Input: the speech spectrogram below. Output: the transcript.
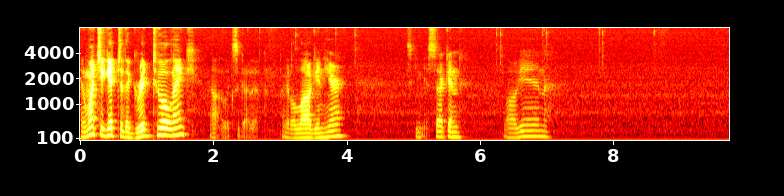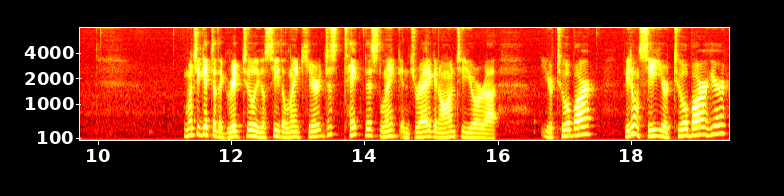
And once you get to the grid tool link oh it looks like I got it. I gotta log in here. Just give me a second. Log in. Once you get to the grid tool, you'll see the link here. Just take this link and drag it onto your uh, your toolbar. If you don't see your toolbar here,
